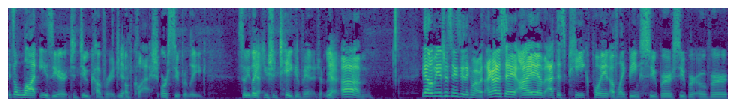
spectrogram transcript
it's a lot easier to do coverage Yeah. of Clash or Super League. So like Yeah. you should take advantage of that. Yeah. Um. Yeah, it'll be interesting to see what they come out with. I gotta say, I am at this peak point of like being super, super over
